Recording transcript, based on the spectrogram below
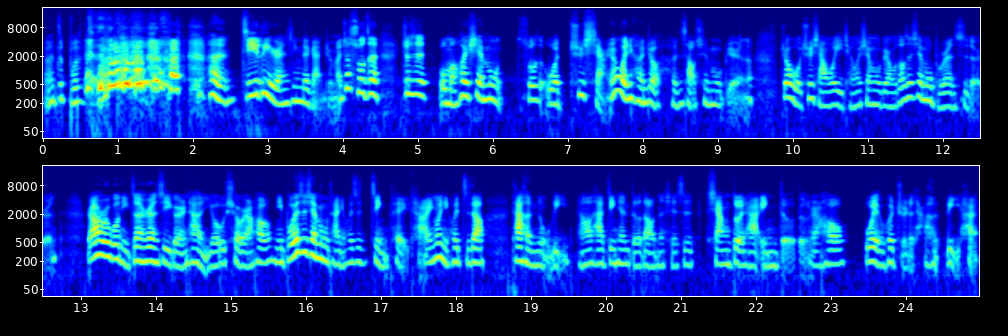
呃，这不是 很激励人心的感觉嘛？就说这，就是我们会羡慕。说我去想，因为我已经很久很少羡慕别人了。就我去想，我以前会羡慕别人，我都是羡慕不认识的人。然后，如果你真的认识一个人，他很优秀，然后你不会是羡慕他，你会是敬佩他，因为你会知道他很努力，然后他今天得到那些是相对他应得的。然后我也会觉得他很厉害。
